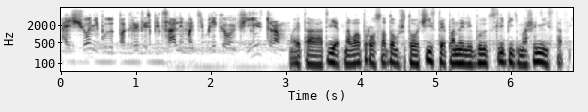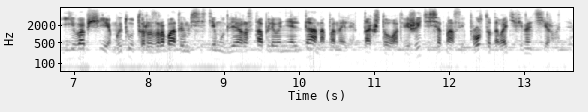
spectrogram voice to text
А еще они будут покрыты специальным антибликовым фильтром. Это ответ на вопрос о том, что чистые панели будут слепить машинистов. И вообще, мы тут разрабатываем систему для растапливания льда на панелях, так что отвяжитесь от нас и просто давайте финансирование.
